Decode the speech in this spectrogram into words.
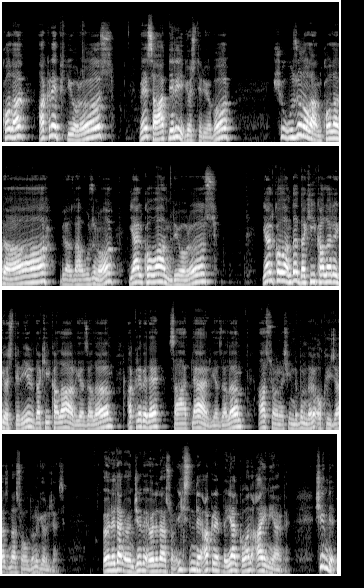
kola akrep diyoruz. Ve saatleri gösteriyor bu. Şu uzun olan kola da biraz daha uzun o. Yelkovan diyoruz. Yelkovan da dakikaları gösterir. Dakikalar yazalım. Akrebe de saatler yazalım. Az sonra şimdi bunları okuyacağız. Nasıl olduğunu göreceğiz. Öğleden önce ve öğleden sonra. İkisinde akrep ve yelkovan aynı yerde. Şimdi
